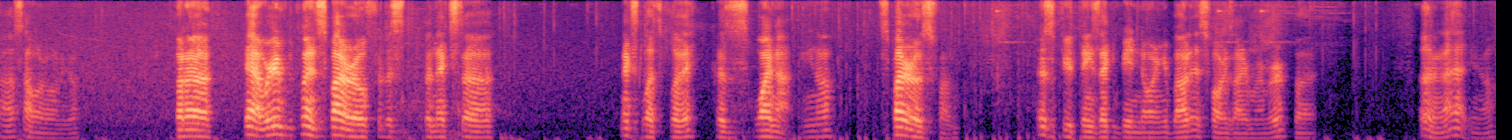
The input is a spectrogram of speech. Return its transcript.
Oh, that's not where I want to go. But uh, yeah, we're gonna be playing Spyro for this the next uh next Let's Play, cause why not? You know, Spyro's fun. There's a few things that can be annoying about it, as far as I remember, but other than that, you know,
